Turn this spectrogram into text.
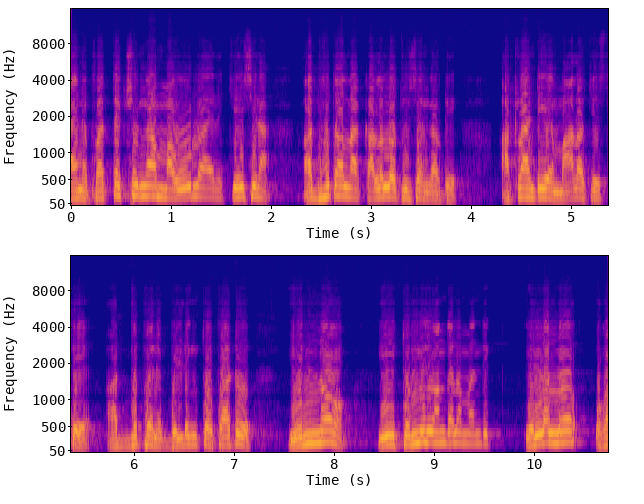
ఆయన ప్రత్యక్షంగా మా ఊర్లో ఆయన చేసిన అద్భుతాలు నా కళ్ళలో చూశాను కాబట్టి అట్లాంటివి మాలా చేస్తే అద్భుతమైన బిల్డింగ్తో పాటు ఎన్నో ఈ తొమ్మిది వందల మంది ఇళ్ళలో ఒక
